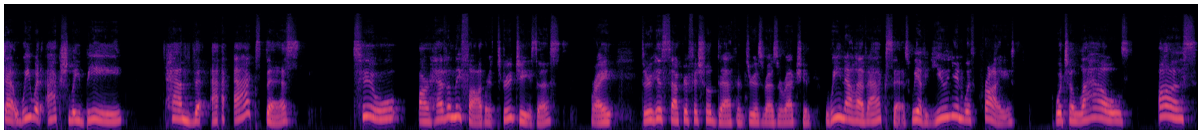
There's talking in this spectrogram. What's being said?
That we would actually be have the a- access to our Heavenly Father through Jesus, right? Through his sacrificial death and through his resurrection, we now have access. We have union with Christ, which allows us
